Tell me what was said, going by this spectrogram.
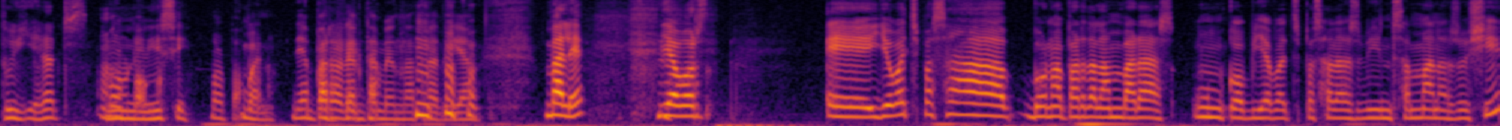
tu hi eres en Molt un poc, inici. molt poc. Bueno, Ja en parlarem perfecte. també un altre dia. Vale. Llavors, eh, jo vaig passar bona part de l'embaràs, un cop ja vaig passar les 20 setmanes o així,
